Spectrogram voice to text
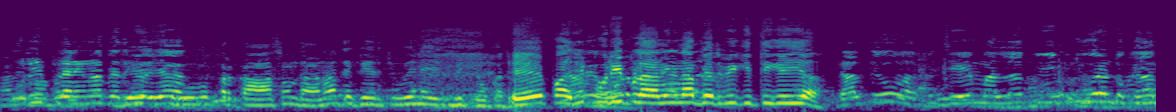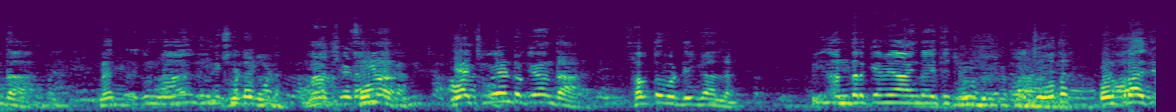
ਪੂਰੀ ਪਲੈਨਿੰਗ ਨਾਲ ਬੇਦਬੀ ਹੋਈ ਆ। ਉਹ ਪ੍ਰਕਾਸ਼ ਹੁੰਦਾ ਨਾ ਤੇ ਫਿਰ ਚੂਹੇ ਨੇ ਵਿੱਚੋਂ ਕਰ ਇਹ ਭਾਜੀ ਪੂਰੀ ਪਲੈਨਿੰਗ ਨਾਲ ਬੇਦਬੀ ਕੀਤੀ ਗਈ ਆ। ਗੱਲ ਤੇ ਉਹ ਆ ਵੀ ਜੇ ਮੰਨ ਲਾ ਵੀ ਚੂਹੇ ਨੂੰ ਟੁਕਿਆ ਹੁੰਦਾ ਮੈਂ ਨਾ ਛੋੜਾ ਨਾ ਸੁਣ। ਇਹ ਚੂਹੇ ਨੂੰ ਟੁਕਿਆ ਹੁੰਦਾ ਸਭ ਤੋਂ ਵੱਡੀ ਗੱਲ ਵੀ ਅੰਦਰ ਕਿਵੇਂ ਆ ਜਾਂਦਾ ਇੱਥੇ ਚੂਹਾ ਜੋਤ ਹੁਣ ਭਰਾ ਜੀ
